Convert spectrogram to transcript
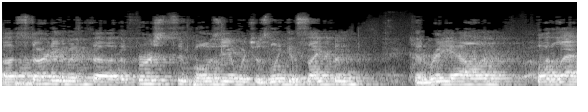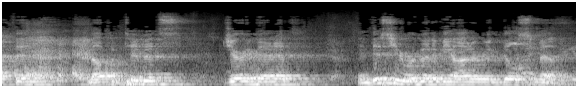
uh, starting with uh, the first symposium, which was Lincoln Seitzman, then Ray Allen, Bud Latven, Malcolm Tibbetts, Jerry Bennett, and this year we're going to be honoring Bill Smith.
